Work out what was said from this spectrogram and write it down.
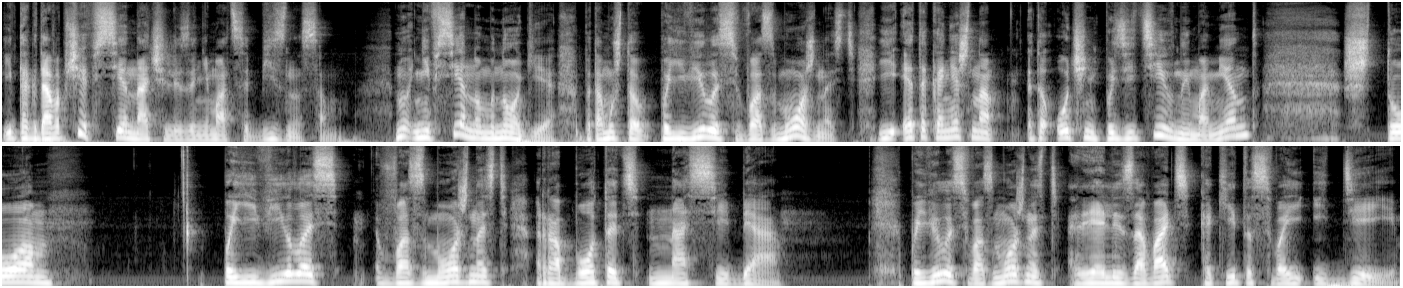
и тогда вообще все начали заниматься бизнесом. Ну, не все, но многие, потому что появилась возможность. И это, конечно, это очень позитивный момент, что появилась возможность работать на себя. Появилась возможность реализовать какие-то свои идеи.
